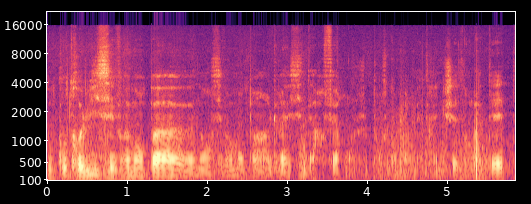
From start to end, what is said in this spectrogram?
Donc contre lui, c'est vraiment pas, euh, non, c'est vraiment pas un grès, c'est à refaire. Je pense qu'on va lui mettre une chaise dans la tête.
